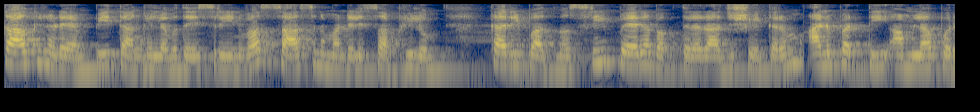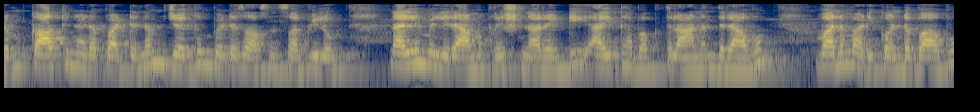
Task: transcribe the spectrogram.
కాకినాడ ఎంపీ తంగెళ్ళ ఉదయ శ్రీనివాస్ శాసనమండలి సభ్యులు కరి పద్మశ్రీ పేరభక్తుల రాజశేఖరం అనుపర్తి అమలాపురం కాకినాడ పట్టణం జగ్గంపేట శాసనసభ్యులు నల్లిమిల్లి రామకృష్ణారెడ్డి ఐతా భక్తుల ఆనందరావు వనమడి కొండబాబు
